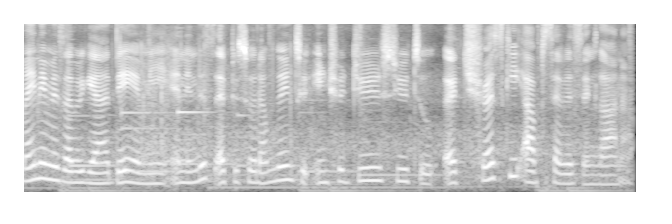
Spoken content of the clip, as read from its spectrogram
My name is Abigail Deyemi, and in this episode, I'm going to introduce you to a Tresky app service in Ghana.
